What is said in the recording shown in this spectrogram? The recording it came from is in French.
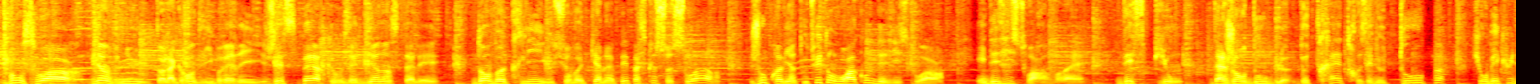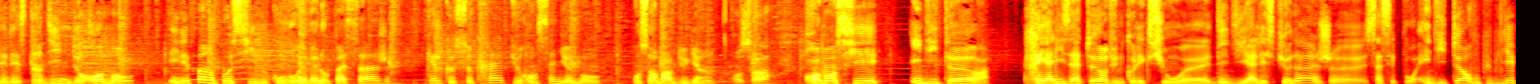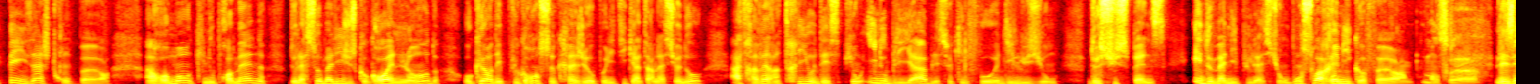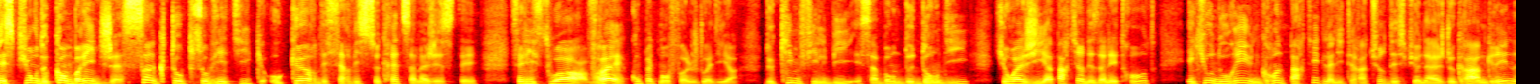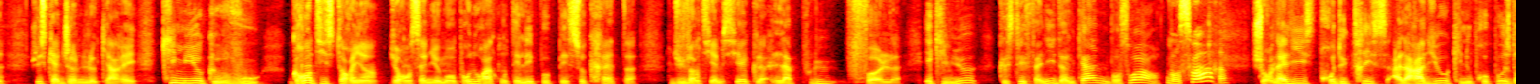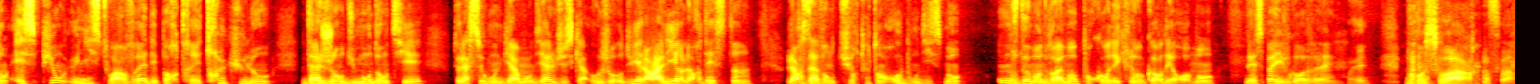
Bonsoir, bienvenue dans la grande librairie. J'espère que vous êtes bien installés dans votre lit ou sur votre canapé parce que ce soir, je vous préviens tout de suite, on vous raconte des histoires. Et des histoires vraies, d'espions, d'agents doubles, de traîtres et de taupes qui ont vécu des destins dignes de romans. Et il n'est pas impossible qu'on vous révèle au passage quelques secrets du renseignement. Bonsoir Marc Duguin. Bonsoir. Romancier, éditeur, réalisateur d'une collection euh, dédiée à l'espionnage, euh, ça c'est pour éditeur, vous publiez Paysage trompeur, un roman qui nous promène de la Somalie jusqu'au Groenland, au cœur des plus grands secrets géopolitiques internationaux, à travers un trio d'espions inoubliables et ce qu'il faut d'illusions, de suspense et de manipulation. Bonsoir Rémi Koffer. Bonsoir. Les espions de Cambridge, cinq taupes soviétiques au cœur des services secrets de Sa Majesté. C'est l'histoire vraie, complètement folle, je dois dire, de Kim Philby et sa bande de dandys qui ont agi à partir des années 30 et qui ont nourri une grande partie de la littérature d'espionnage, de Graham Greene jusqu'à John Le Carré. Qui mieux que vous grand historien du renseignement, pour nous raconter l'épopée secrète du XXe siècle la plus folle? Et qui mieux que Stéphanie Duncan Bonsoir. Bonsoir. Journaliste, productrice à la radio, qui nous propose dans Espion une histoire vraie des portraits truculents d'agents du monde entier, de la Seconde Guerre mondiale jusqu'à aujourd'hui. Alors à lire leur destin, leurs aventures tout en rebondissement, on se demande vraiment pourquoi on écrit encore des romans, n'est-ce pas Yves Grevet? Oui. Bonsoir. Bonsoir.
